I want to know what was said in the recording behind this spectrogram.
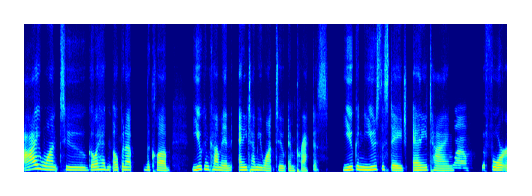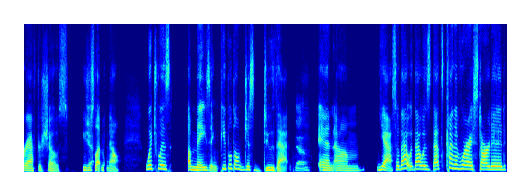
I want to go ahead and open up the club you can come in anytime you want to and practice. You can use the stage anytime wow. before or after shows. You yeah. just let me know, which was amazing. People don't just do that. No. And um yeah, so that that was that's kind of where I started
